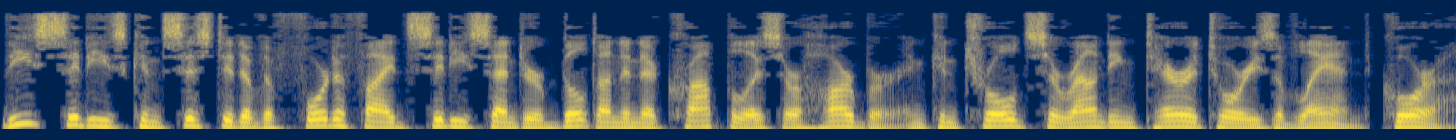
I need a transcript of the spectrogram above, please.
These cities consisted of a fortified city centre built on an acropolis or harbour and controlled surrounding territories of land Chora.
